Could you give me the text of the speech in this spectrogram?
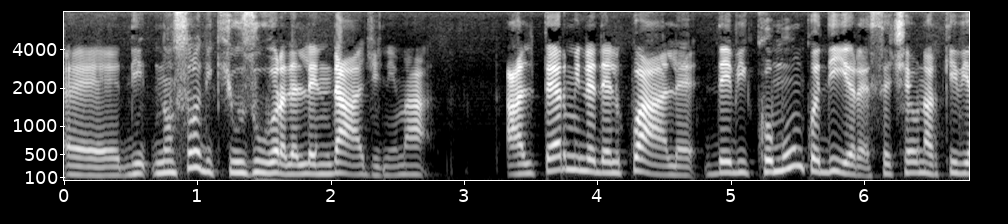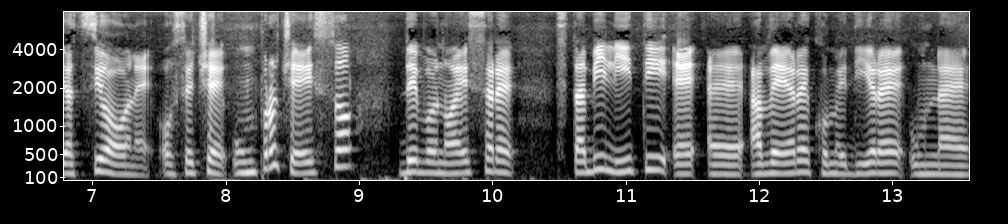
di, non solo di chiusura delle indagini, ma al termine del quale devi comunque dire se c'è un'archiviazione o se c'è un processo, devono essere stabiliti e eh, avere, come dire, un,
